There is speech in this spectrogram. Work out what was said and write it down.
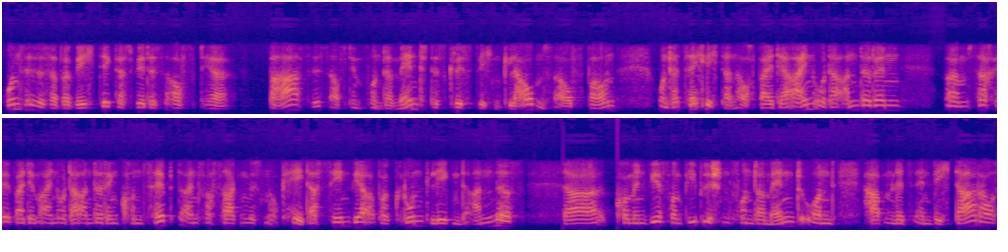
Uns ist es aber wichtig, dass wir das auf der Basis, auf dem Fundament des christlichen Glaubens aufbauen und tatsächlich dann auch bei der ein oder anderen ähm, Sache, bei dem einen oder anderen Konzept einfach sagen müssen, okay, das sehen wir aber grundlegend anders. Da kommen wir vom biblischen Fundament und haben letztendlich daraus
